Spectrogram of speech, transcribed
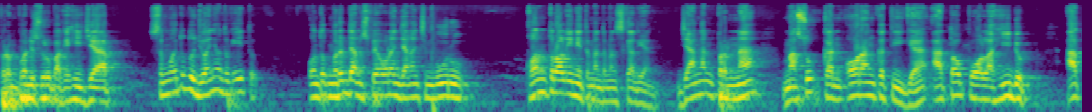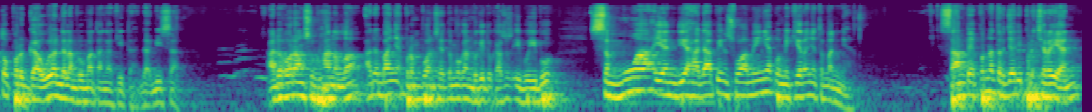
Perempuan disuruh pakai hijab. Semua itu tujuannya untuk itu. Untuk meredam supaya orang jangan cemburu. Kontrol ini teman-teman sekalian. Jangan pernah masukkan orang ketiga atau pola hidup atau pergaulan dalam rumah tangga kita. Tidak bisa. Ada orang subhanallah, ada banyak perempuan saya temukan begitu kasus ibu-ibu. Semua yang dia hadapin suaminya pemikirannya temannya. Sampai pernah terjadi perceraian.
